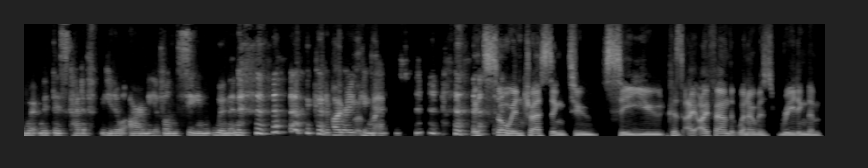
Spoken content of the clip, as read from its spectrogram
with, with this kind of you know army of unseen women kind of breaking I, it's so interesting to see you because I, I found that when I was reading them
